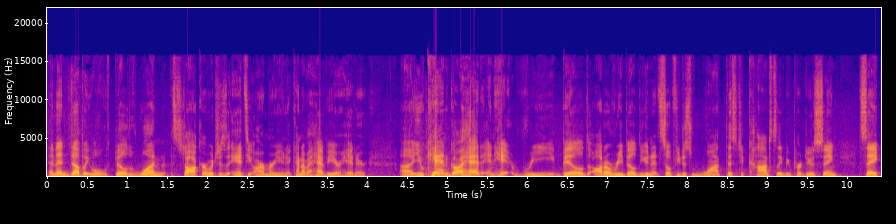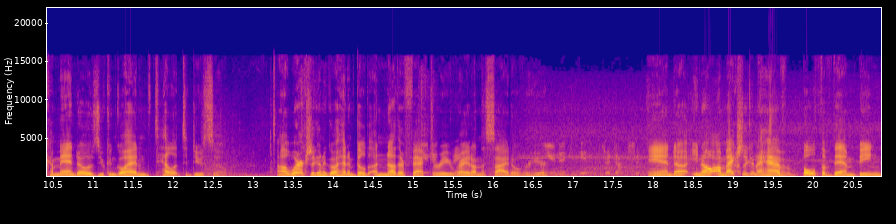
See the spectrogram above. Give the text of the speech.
and then W will build one stalker, which is an anti-armor unit, kind of a heavier hitter. Uh, you can go ahead and hit rebuild, auto rebuild units. So if you just want this to constantly be producing, say, commandos, you can go ahead and tell it to do so. Uh, we're actually going to go ahead and build another factory right on the side over here. And, uh, you know, I'm actually going to have both of them being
